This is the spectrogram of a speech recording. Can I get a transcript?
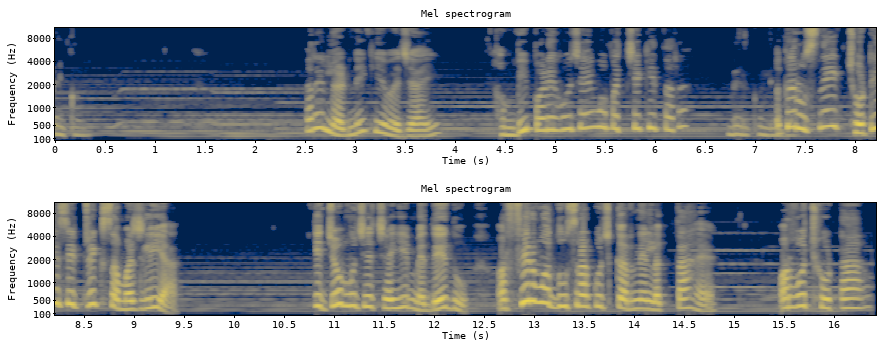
बिल्कुल। अरे लड़ने के बजाय हम भी बड़े हो जाए वो बच्चे की तरह। बिल्कुल अगर उसने एक छोटी सी ट्रिक समझ लिया कि जो मुझे चाहिए मैं दे दूँ और फिर वो दूसरा कुछ करने लगता है और वो छोटा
